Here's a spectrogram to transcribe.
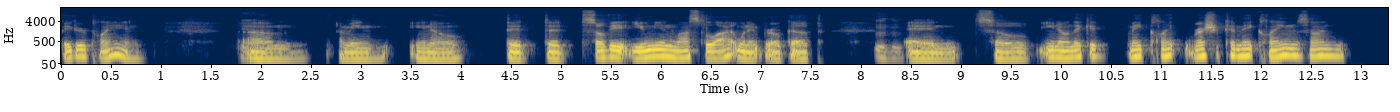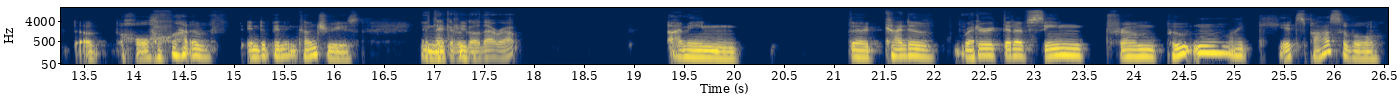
bigger plan. Yeah, Um, I mean, you know, the the Soviet Union lost a lot when it broke up, mhm. and so you know they could make claim Russia could make claims on a whole lot of independent countries. you and think it'll could- go that route? I mean, the kind of rhetoric that I've seen from Putin, like it's possible.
